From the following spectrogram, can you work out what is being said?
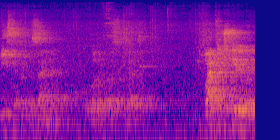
після підписання угоди про асоціацію. 24 години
